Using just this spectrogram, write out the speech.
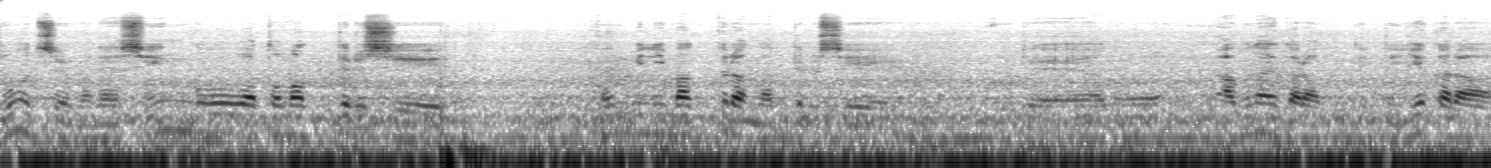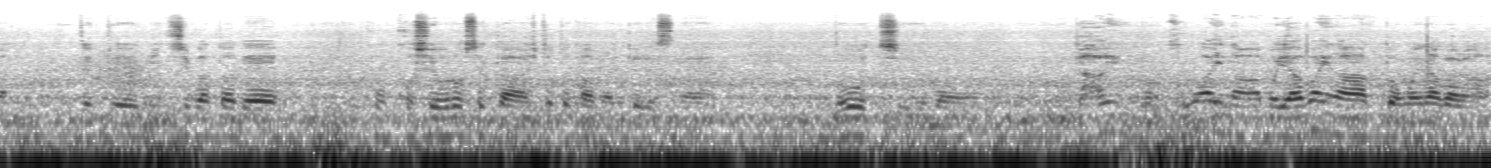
道中もね信号は止まってるしコンビニ真っ暗になってるしであの危ないからって言って家から出て道端でこう腰下ろしてた人とかもいてですね道中もだいぶ怖いなもうやばいなと思いながら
